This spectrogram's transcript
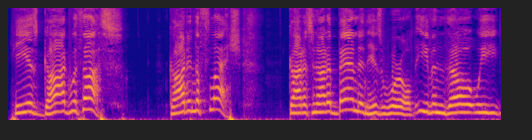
He is God with us, God in the flesh. God has not abandoned his world, even though we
